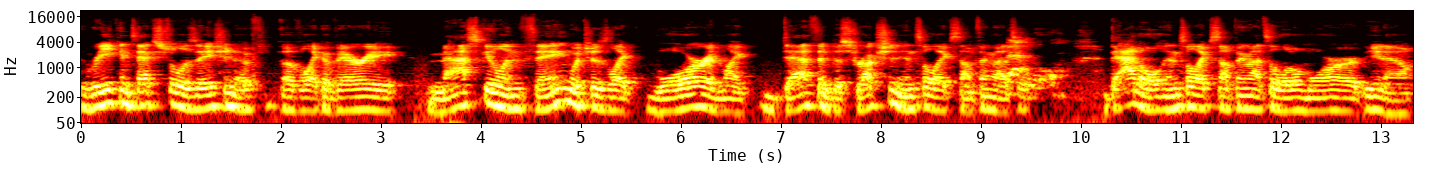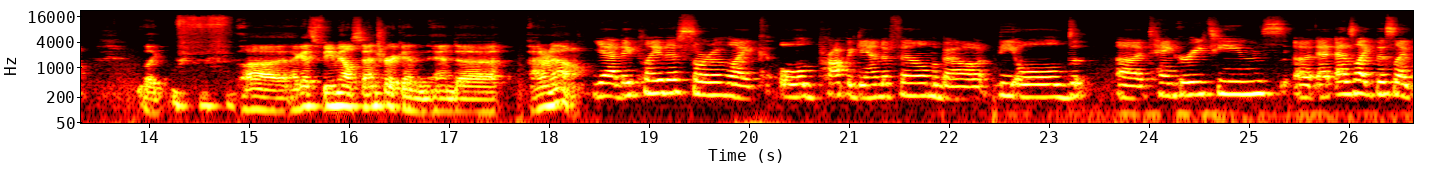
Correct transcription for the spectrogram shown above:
recontextualization of of like a very masculine thing, which is like war and like death and destruction, into like something that's Battle. Battle into like something that's a little more, you know, like uh, I guess female centric and and uh, I don't know. Yeah, they play this sort of like old propaganda film about the old uh, tankery teams uh, as like this like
